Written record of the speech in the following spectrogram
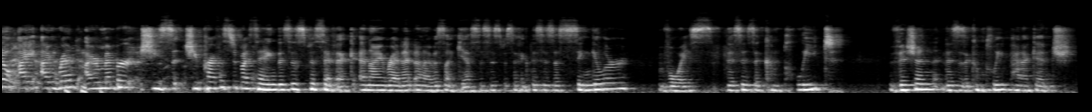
no, I, I read, I remember she, s- she prefaced it by saying this is specific, and I read it and I was like, yes, this is specific. This is a singular voice. This is a complete vision. This is a complete package.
